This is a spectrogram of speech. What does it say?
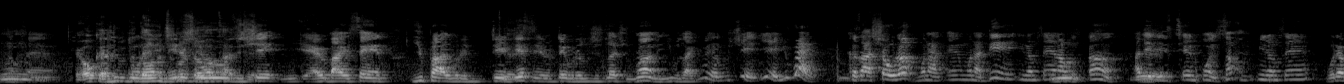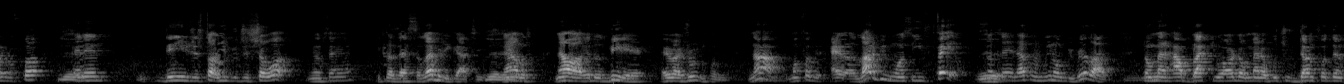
You know what I'm Mm. saying? Yeah, okay, She was doing all the interviews and shit. and Everybody's saying you probably would have did Yeah. this if they would have just let you run. And you was like, yeah, shit, yeah, you're right. Because I showed up when I and when I did, you know what I'm saying? I was uh, I did this ten point something, you know what I'm saying? Whatever the fuck. Yeah. And then then you just thought you could just show up, you know what I'm saying? Because that celebrity got you. Yeah, now yeah. it's now all I gotta do is be there. Everybody's rooting for me. Nah, motherfuckers. A lot of people want to see you fail. You know what I'm saying? That's what we don't be realizing. Don't matter how black you are. Don't matter what you've done for them.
